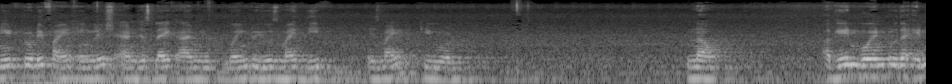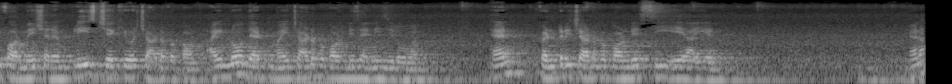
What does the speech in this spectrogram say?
need to define English and just like I am going to use my deep is my key word now again going to the information and please check your chart of account I know that my chart of account is N E zero one and country chart of account is C A I and है ना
